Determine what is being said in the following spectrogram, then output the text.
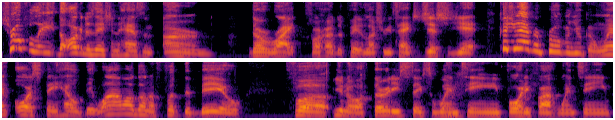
truthfully, the organization hasn't earned the right for her to pay the luxury tax just yet because you haven't proven you can win or stay healthy. Why am I going to foot the bill for you know a 36 win team, 45 win team?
